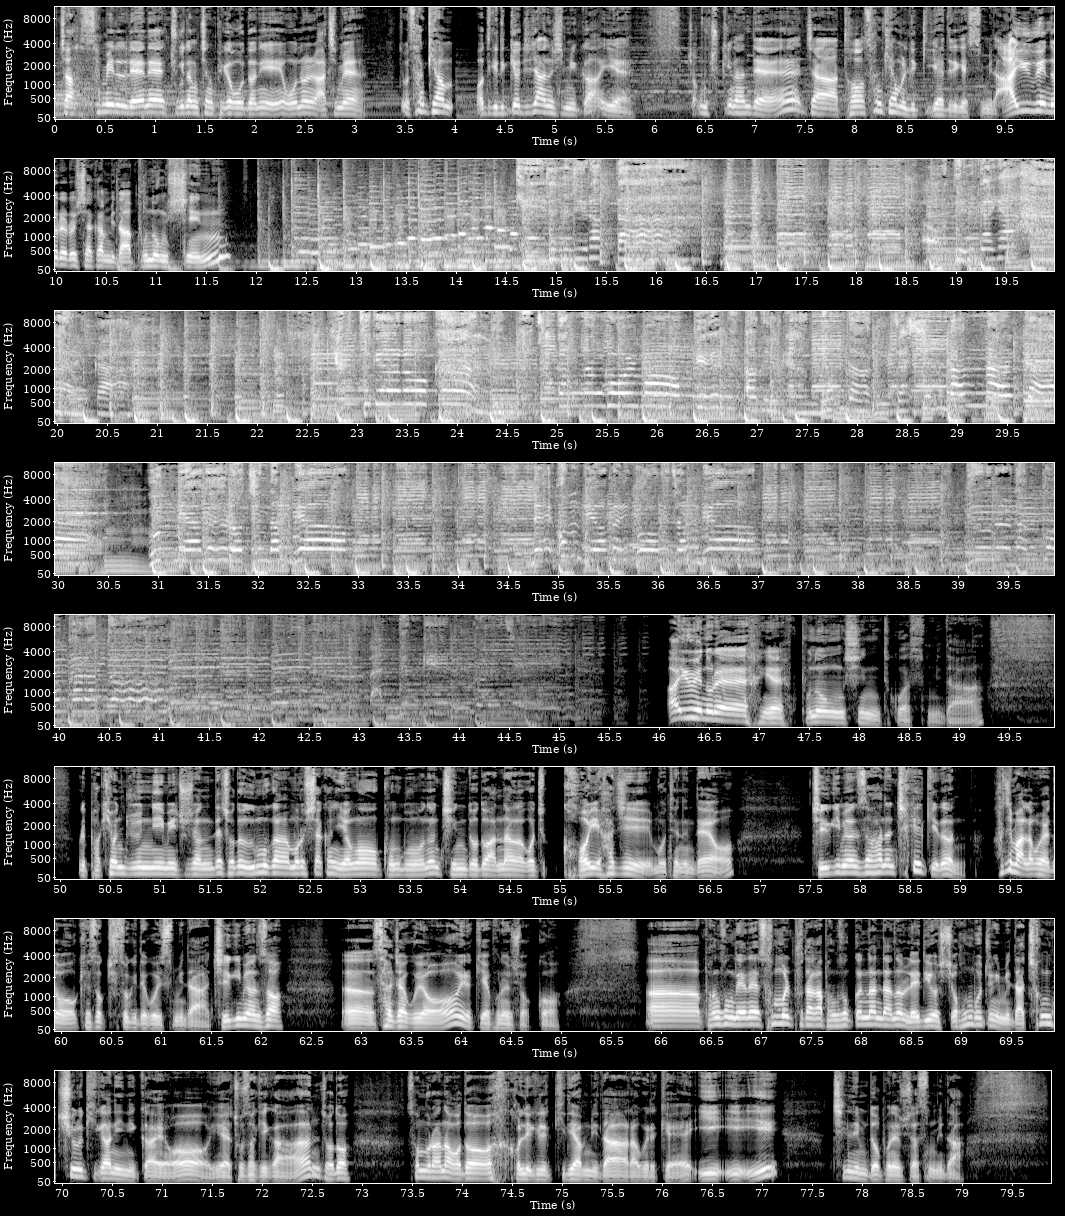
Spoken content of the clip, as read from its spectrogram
자, 3일 내내 주구장창 비가 오더니 오늘 아침에 좀 상쾌함 어떻게 느껴지지 않으십니까? 예. 조금 춥긴 한데, 자, 더 상쾌함을 느끼게 해드리겠습니다. 아이유의 노래로 시작합니다. 분홍신. 아이유의 노래, 예, 분홍신 듣고 왔습니다. 우리 박현주 님이 주셨는데 저도 의무감으로 시작한 영어 공부는 진도도 안 나가고 즉 거의 하지 못했는데요. 즐기면서 하는 책 읽기는 하지 말라고 해도 계속 지속이 되고 있습니다. 즐기면서 어, 살자고요. 이렇게 보내주셨고 아, 방송 내내 선물 푸다가 방송 끝난다는 라디오 쇼 홍보 중입니다. 청취율 기간이니까요. 예, 조사 기간. 저도 선물 하나 얻어 걸리길 기대합니다. 라고 이렇게 2227님도 보내주셨습니다.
